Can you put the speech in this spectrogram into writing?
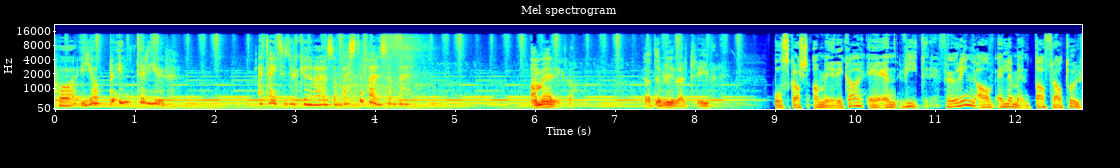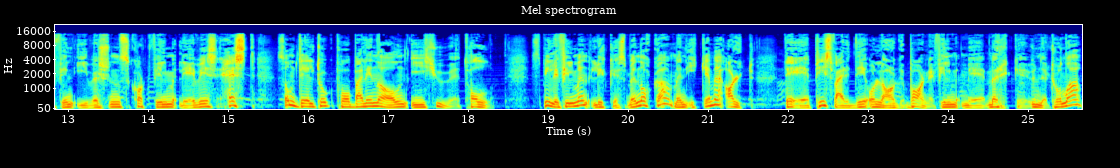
på jobbintervju. Jeg tenkte du kunne være som bestefar i sommer. Amerika. Ja, det blir vel trivelig. Oscars Amerika er en videreføring av elementer fra Torfinn Iversens kortfilm Levis hest, som deltok på Berlinalen i 2012. Spillefilmen lykkes med noe, men ikke med alt. Det er prisverdig å lage barnefilm med mørke undertoner.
